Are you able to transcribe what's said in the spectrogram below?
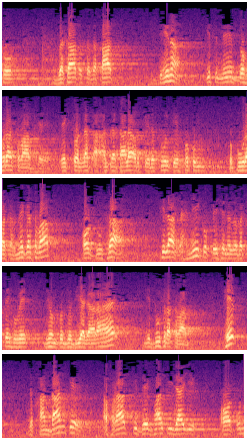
کو زکوٰۃ و صدقات دینا اس میں دوہرا ثواب ہے۔ ایک تو اللہ اللہ تعالیٰ اور اس کے رسول کے حکم کو پورا کرنے کا ثواب اور دوسرا سلا رحمی کو پیش نظر رکھتے ہوئے جو ہم کو جو دیا جا رہا ہے، یہ دوسرا ثواب پھر جب خاندان کے افراد کی دیکھ بھال کی جائے گی اور ان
